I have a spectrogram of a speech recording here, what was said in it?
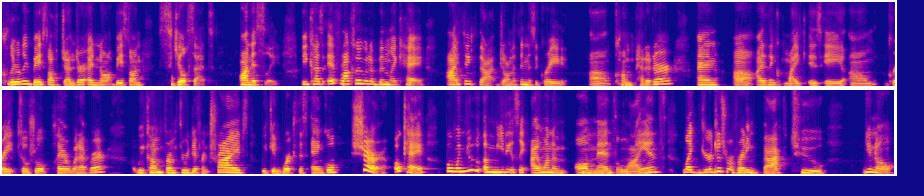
clearly based off gender and not based on skill set, honestly. Because if Roxy would have been like, hey, I think that Jonathan is a great uh, competitor, and uh, I think Mike is a um, great social player, whatever. We come from three different tribes. We can work this angle. Sure, okay. But when you immediately say, I want an all men's alliance, like you're just reverting back to, you know,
